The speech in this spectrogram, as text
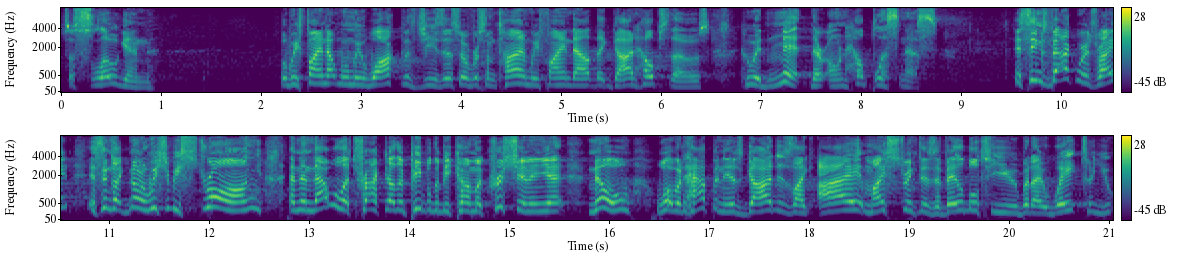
It's a slogan. But we find out when we walk with Jesus over some time, we find out that God helps those who admit their own helplessness. It seems backwards, right? It seems like, no, no, we should be strong, and then that will attract other people to become a Christian. And yet, no, what would happen is God is like, I, my strength is available to you, but I wait till you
